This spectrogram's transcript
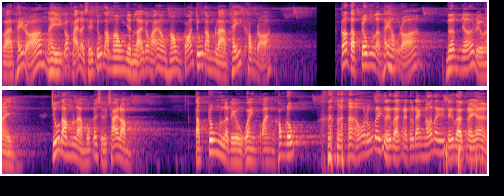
và thấy rõ này có phải là sự chú tâm không? Nhìn lại có phải không? Không, có chú tâm là thấy không rõ. Có tập trung là thấy không rõ. Nên nhớ điều này. Chú tâm là một cái sự sai lầm. Tập trung là điều hoàn toàn không đúng. Không có đúng tới sự thật này, tôi đang nói tới sự thật này nha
